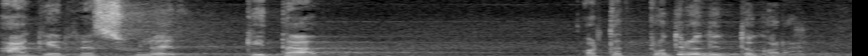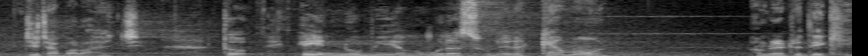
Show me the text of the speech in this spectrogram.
আগের রাসুলের কিতাব, অর্থাৎ প্রতিনিধিত্ব করা, যেটা বলা হচ্ছে তো এই নবী এবং রাসুল, এরা কেমন? আমরা একটু দেখি।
